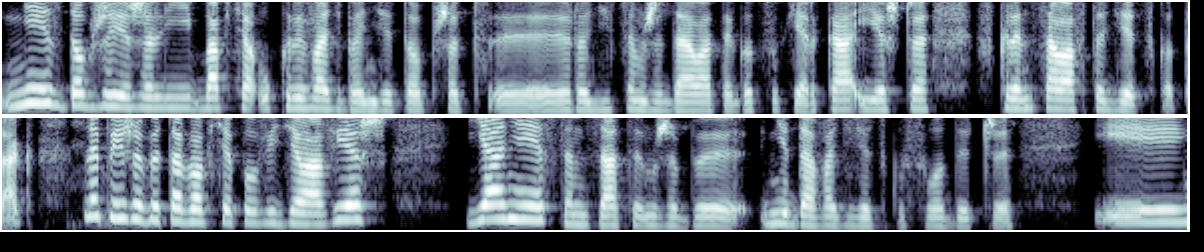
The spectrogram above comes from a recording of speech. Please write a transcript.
Nie jest dobrze, jeżeli babcia ukrywać będzie to przed y, rodzicem, że dała tego cukierka i jeszcze wkręcała w to dziecko, tak? Lepiej, żeby ta babcia powiedziała, wiesz, ja nie jestem za tym, żeby nie dawać dziecku słodyczy i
